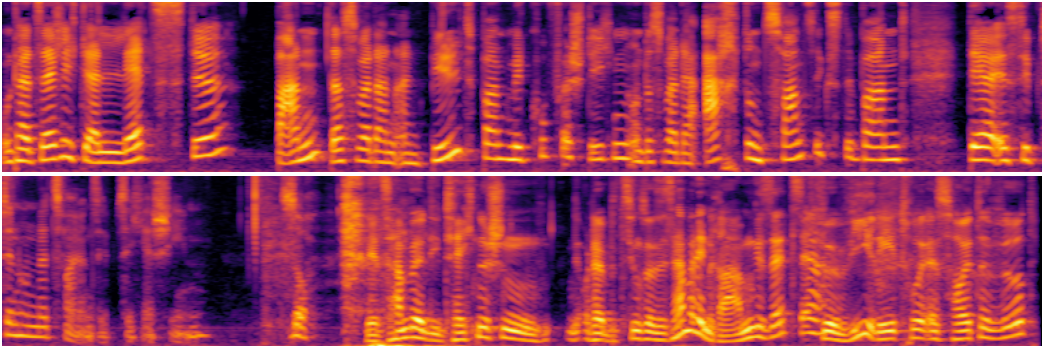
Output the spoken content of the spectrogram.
Und tatsächlich der letzte Band, das war dann ein Bildband mit Kupferstichen und das war der 28. Band, der ist 1772 erschienen. So. Jetzt haben wir die technischen, oder beziehungsweise jetzt haben wir den Rahmen gesetzt, ja. für wie Retro es heute wird.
